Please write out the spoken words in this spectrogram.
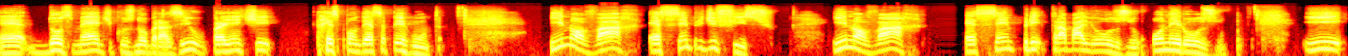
é, dos médicos no Brasil para a gente responder essa pergunta. Inovar é sempre difícil. Inovar é sempre trabalhoso, oneroso. E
